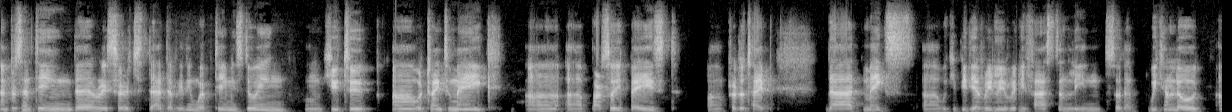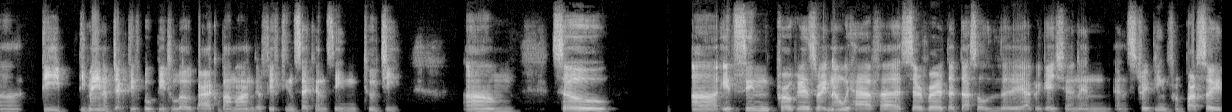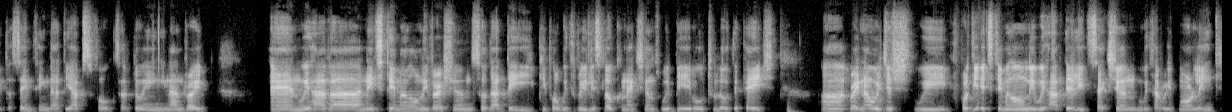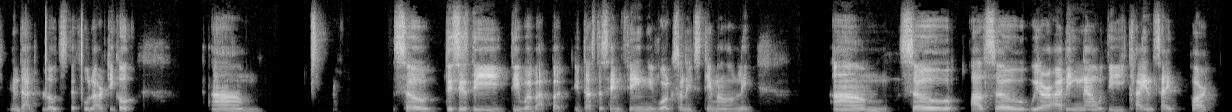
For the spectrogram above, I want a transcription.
I'm presenting the research that the Reading Web team is doing on Q2. Uh, we're trying to make uh, a Parsoid-based uh, prototype that makes uh, Wikipedia really, really fast and lean so that we can load uh, the, the main objective would be to load Barack Obama under 15 seconds in 2G. Um, so uh, it's in progress right now. We have a server that does all the aggregation and, and stripping from Parsoid, the same thing that the apps folks are doing in Android. And we have an HTML only version so that the people with really slow connections will be able to load the page. Uh, right now, we just we for the HTML only we have the lead section with a read more link, and that loads the full article. Um, so this is the the web app, but it does the same thing. It works on HTML only. Um, so also we are adding now the client side part.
